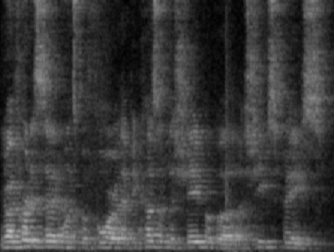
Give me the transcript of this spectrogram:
You know, I've heard it said once before that because of the shape of a, a sheep's face,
